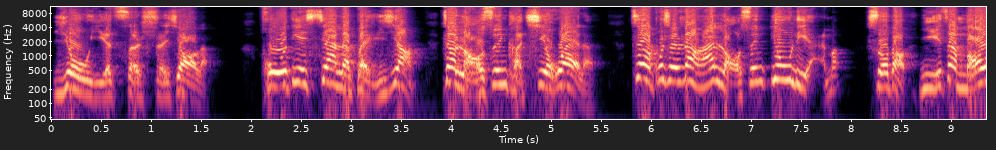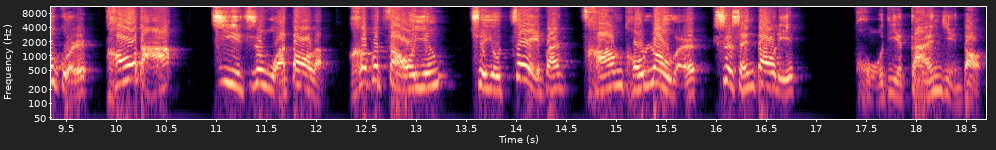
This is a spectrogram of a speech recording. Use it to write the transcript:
又一次失效了。土地现了本相，这老孙可气坏了，这不是让俺老孙丢脸吗？说道：“你这毛鬼讨打，既知我到了，何不早迎？却又这般藏头露尾，是神道理？”土地赶紧道：“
